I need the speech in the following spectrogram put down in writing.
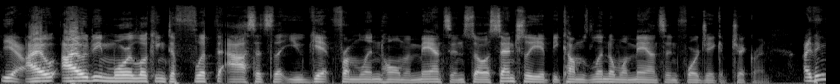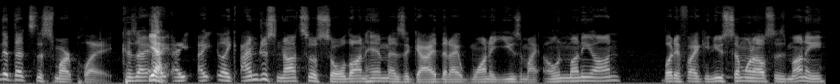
Yeah. I I would be more looking to flip the assets that you get from Lindholm and Manson. So essentially, it becomes Lindholm and Manson for Jacob Chychrun. I think that that's the smart play because I, Yeah. I, I, I like I'm just not so sold on him as a guy that I want to use my own money on. But if I can use someone else's money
